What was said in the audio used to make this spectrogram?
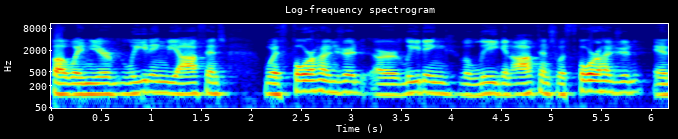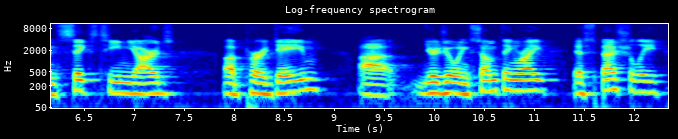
but when you're leading the offense with 400 or leading the league in offense with 416 yards uh, per game, uh, you're doing something right, especially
